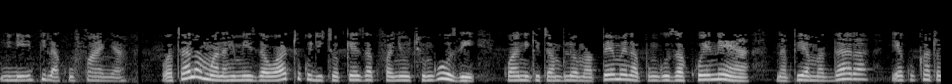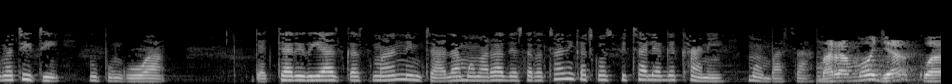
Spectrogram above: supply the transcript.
ni ipi la kufanya. Wataalamu wanahimiza watu kujitokeza kufanyia uchunguzi, kwani ikitambuliwa mapema inapunguza kuenea na pia madhara ya kukatwa matiti hupungua. Daktari Riaz Kasman ni mtaalamu wa maradhi ya saratani katika hospitali ya Gakani Mombasa. Mara moja kwa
